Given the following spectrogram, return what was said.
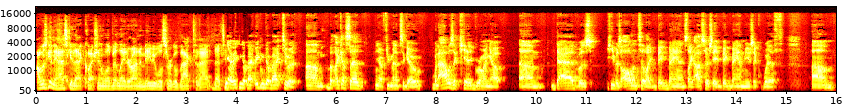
I was going to ask you that question a little bit later on, and maybe we'll circle back to that. That's it. yeah, we can go back. We can go back to it. Um, but like I said, you know, a few minutes ago, when I was a kid growing up, um, Dad was he was all into like big bands. Like I associate big band music with um,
